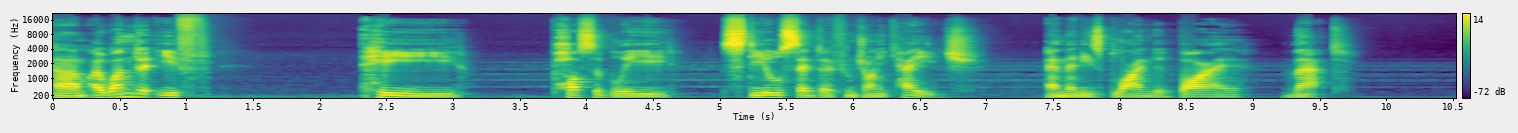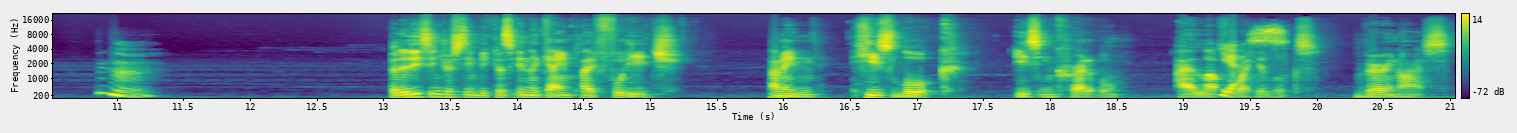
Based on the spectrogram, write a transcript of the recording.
Um, I wonder if he possibly steals Sento from Johnny Cage and then he's blinded by that. Hmm. But it is interesting because in the gameplay footage, I mean, his look is incredible. I love the way he looks. Very nice.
